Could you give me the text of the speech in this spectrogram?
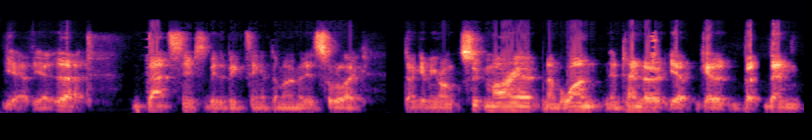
Yeah, yeah. That, that seems to be the big thing at the moment. It's sort of like, don't get me wrong, Super Mario, number one, Nintendo, yep, get it. But then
